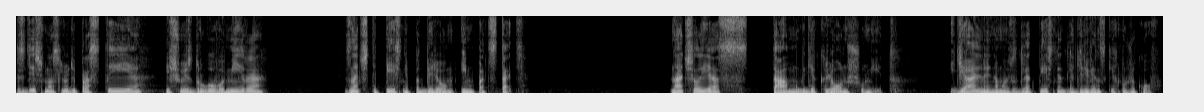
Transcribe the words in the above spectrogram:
Здесь у нас люди простые, еще из другого мира. Значит, и песни подберем им подстать. Начал я с «Там, где клен шумит». Идеальная, на мой взгляд, песня для деревенских мужиков.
